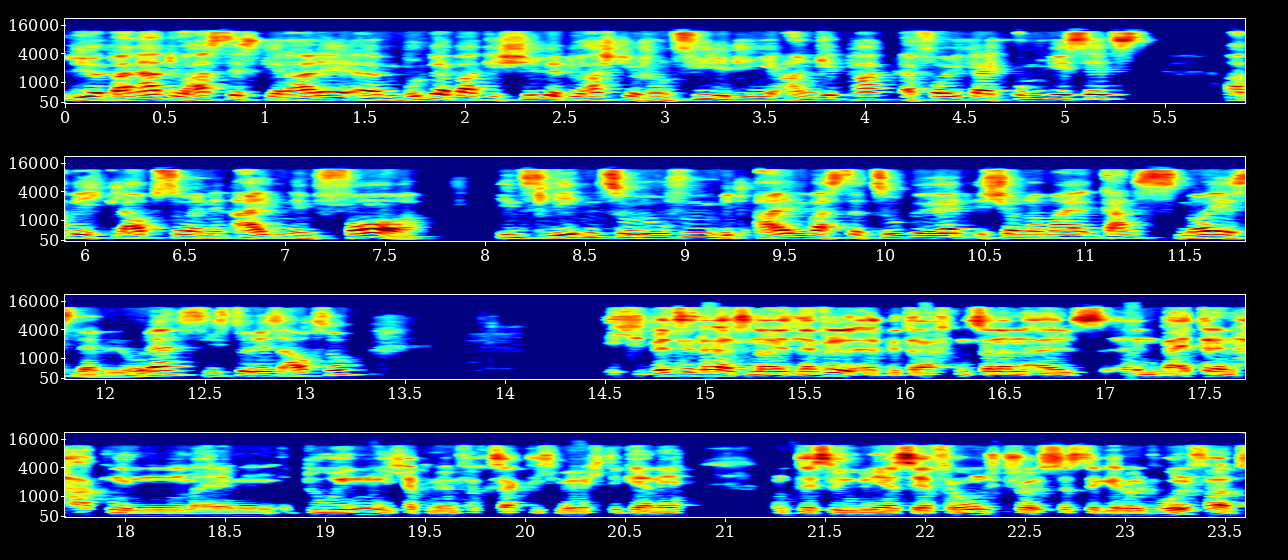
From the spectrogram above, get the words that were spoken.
Lieber Bernhard, du hast es gerade ähm, wunderbar geschildert. Du hast ja schon viele Dinge angepackt, erfolgreich umgesetzt. Aber ich glaube, so einen eigenen Fonds ins Leben zu rufen, mit allem, was dazugehört, ist schon nochmal ein ganz neues Level, oder? Siehst du das auch so? ich würde es nicht als neues Level äh, betrachten, sondern als einen weiteren Haken in meinem Doing. Ich habe mir einfach gesagt, ich möchte gerne, und deswegen bin ich ja sehr froh und stolz, dass der Gerold Wohlfahrt,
